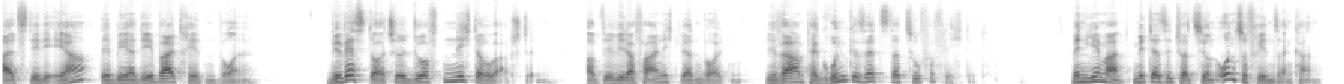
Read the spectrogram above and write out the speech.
als DDR der BRD beitreten wollen. Wir Westdeutsche durften nicht darüber abstimmen, ob wir wieder vereinigt werden wollten. Wir waren per Grundgesetz dazu verpflichtet. Wenn jemand mit der Situation unzufrieden sein kann,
